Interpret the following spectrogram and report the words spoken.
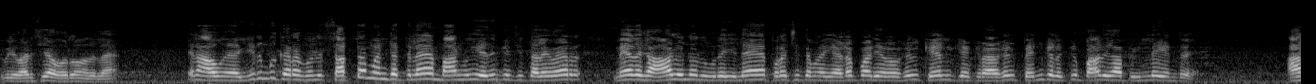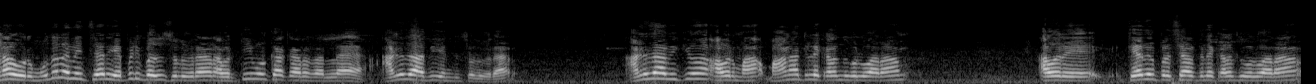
இப்படி வரிசையா வரும் அதுல. ஏன்னா அவங்க இரும்புக்காரங்க வந்து சட்டமன்றத்தில் மாண்புமிகு எதிர்க்கட்சி தலைவர் மேதக ஆளுநர் உரையில புரட்சி தமிழக எடப்பாடி அவர்கள் கேள்வி கேட்கிறார்கள் பெண்களுக்கு பாதுகாப்பு இல்லை என்று. ஆனால் ஒரு முதலமைச்சர் எப்படி பதில் சொல்லுகிறார்? அவர் திமுக காரர் அல்ல அனுதாபி என்று சொல்லுகிறார். அனுதாபிக்கும் அவர் மா- மாநாட்டிலே கலந்து கொள்வாராம். அவர் தேர்தல் பிரச்சாரத்திலே கலந்து கொள்வாராம்.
